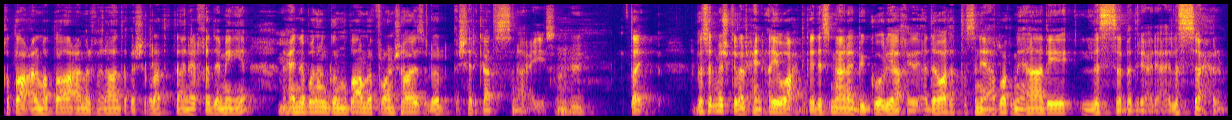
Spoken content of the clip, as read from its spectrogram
قطاع المطاعم الفنادق الشغلات الثانية الخدمية. الحين نبغى ننقل نظام ال franchise للشركات الصناعية. طيب بس المشكلة الحين أي واحد قاعد يسمعنا بيقول يا أخي أدوات التصنيع الرقمي هذه لسه بدري عليها لسه حلم.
